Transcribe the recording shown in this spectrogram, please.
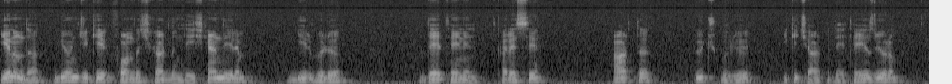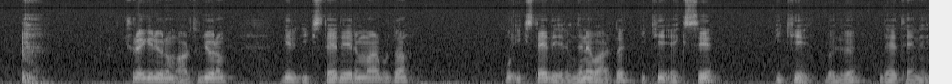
Yanında bir önceki formda çıkardığım değişken değerim 1 bölü dt'nin karesi artı 3 bölü 2 çarpı dt yazıyorum. Şuraya geliyorum artı diyorum. Bir xt değerim var burada. Bu xt değerimde ne vardı? 2 eksi 2 bölü dt'nin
